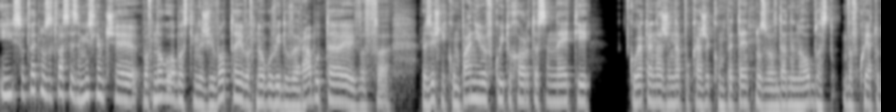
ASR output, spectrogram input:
И съответно затова се замислям, че в много области на живота и в много видове работа и в различни компании, в които хората са наети, когато една жена покаже компетентност в дадена област, в която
